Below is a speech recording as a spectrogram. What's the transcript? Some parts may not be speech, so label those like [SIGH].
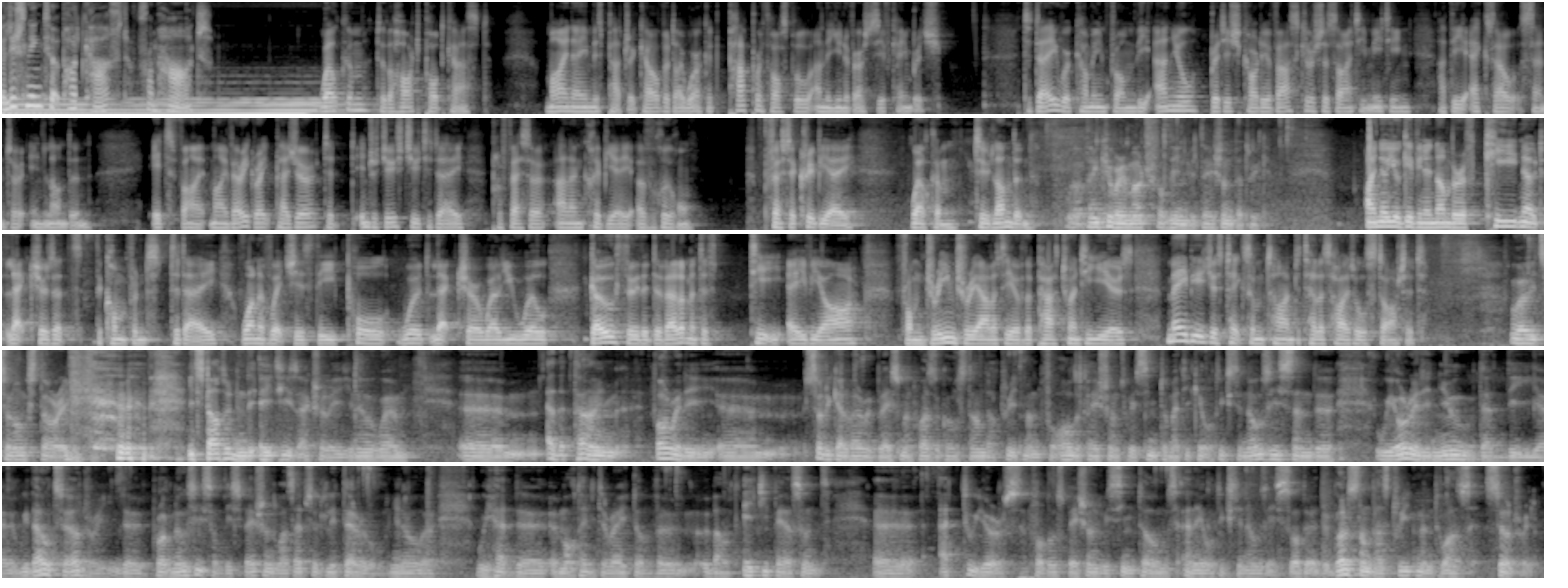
You're listening to a podcast from Heart. Welcome to the Heart Podcast. My name is Patrick Calvert. I work at Papworth Hospital and the University of Cambridge. Today we're coming from the annual British Cardiovascular Society meeting at the ExCeL Centre in London. It's my very great pleasure to introduce to you today Professor Alain Cribier of Rouen. Professor Cribier, welcome to London. Well, thank you very much for the invitation, Patrick. I know you're giving a number of keynote lectures at the conference today, one of which is the Paul Wood lecture, where you will go through the development of TAVR from dream to reality over the past 20 years. Maybe you just take some time to tell us how it all started. Well, it's a long story. [LAUGHS] it started in the 80s, actually. You know, um, um, at the time, already um, surgical valve replacement was the gold standard treatment for all the patients with symptomatic aortic stenosis, and uh, we already knew that the uh, without surgery, the prognosis of this patient was absolutely terrible. You know, uh, we had uh, a mortality rate of um, about 80 percent. Uh, at two years for those patients with symptoms and aortic stenosis. So the, the gold standard treatment was surgery.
